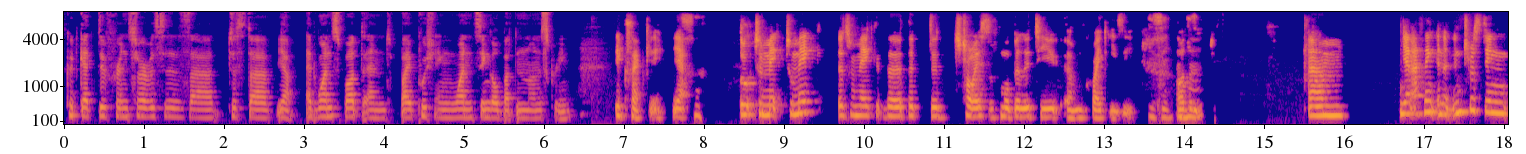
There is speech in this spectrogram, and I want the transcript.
could get different services uh, just uh, yeah at one spot and by pushing one single button on a screen. Exactly. Yeah. so to make to make uh, to make the the, the choice of mobility um, quite easy. easy. Mm-hmm. Um, yeah, I think an interesting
